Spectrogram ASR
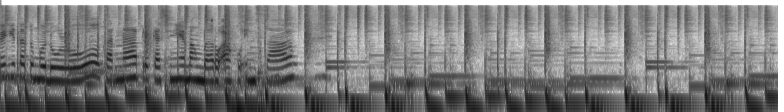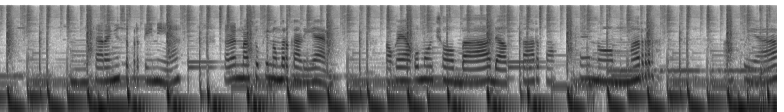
Oke kita tunggu dulu karena aplikasinya emang baru aku install. Hmm, caranya seperti ini ya. Kalian masukin nomor kalian. Oke aku mau coba daftar pakai nomor aku ya.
